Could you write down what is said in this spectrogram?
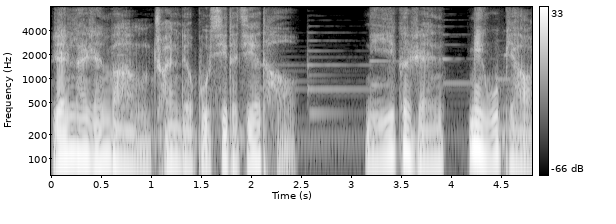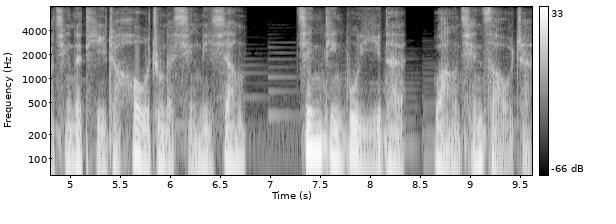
人来人往、川流不息的街头，你一个人面无表情的提着厚重的行李箱，坚定不移的往前走着。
